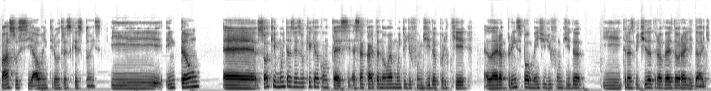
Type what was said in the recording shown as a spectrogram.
paz social, entre outras questões. E então é, só que muitas vezes o que, que acontece? Essa carta não é muito difundida porque ela era principalmente difundida e transmitida através da oralidade.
